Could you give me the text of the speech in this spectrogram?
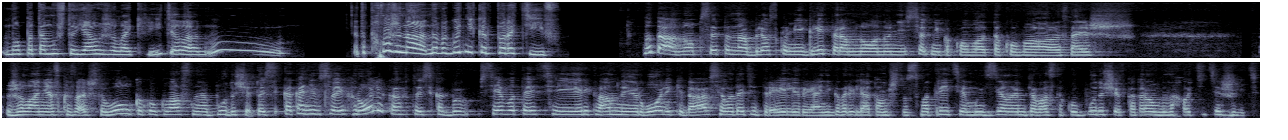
но потому что я уже лайк видела, ну, это похоже на новогодний корпоратив. Ну да, оно абсолютно блесками и глиттером, но оно не несет никакого такого, знаешь, желание сказать, что «Воу, какое классное будущее». То есть как они в своих роликах, то есть как бы все вот эти рекламные ролики, да, все вот эти трейлеры, они говорили о том, что смотрите, мы сделаем для вас такое будущее, в котором вы захотите жить.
